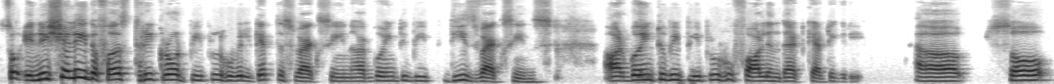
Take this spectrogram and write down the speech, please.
So, initially, the first three crore people who will get this vaccine are going to be these vaccines, are going to be people who fall in that category. Uh, so,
